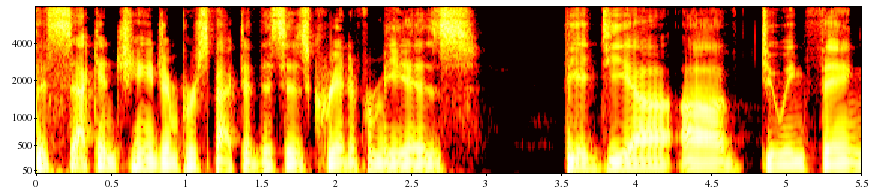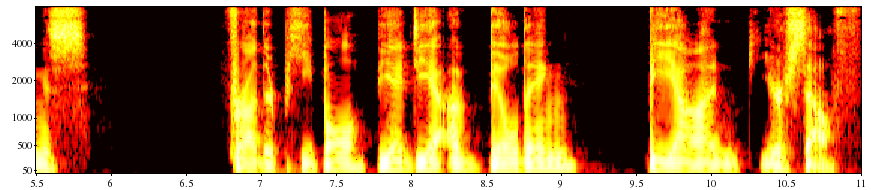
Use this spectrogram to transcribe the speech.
The second change in perspective this has created for me is the idea of doing things for other people, the idea of building beyond yourself.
